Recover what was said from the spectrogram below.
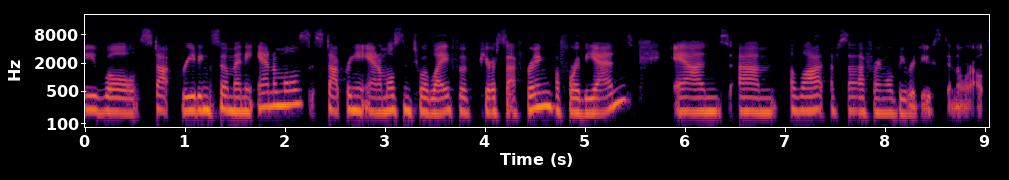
we will stop breeding so many animals, stop bringing animals into a life of pure suffering before the end, and um, a lot of suffering will be reduced in the world.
